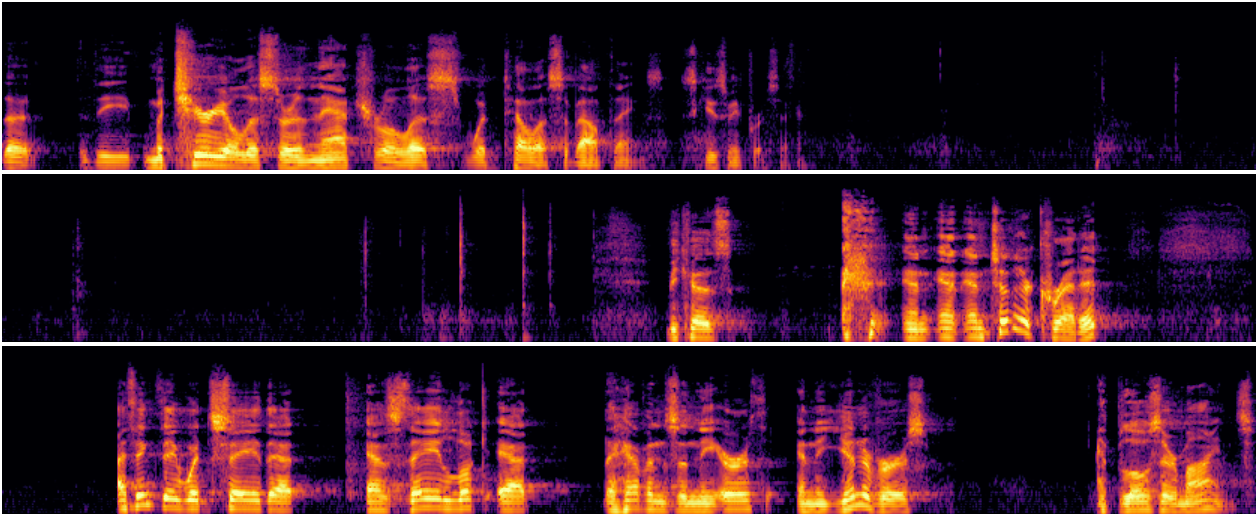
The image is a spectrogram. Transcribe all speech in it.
the, the materialists or the naturalists would tell us about things. Excuse me for a second. Because, and, and, and to their credit, I think they would say that as they look at the heavens and the earth and the universe, it blows their minds.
